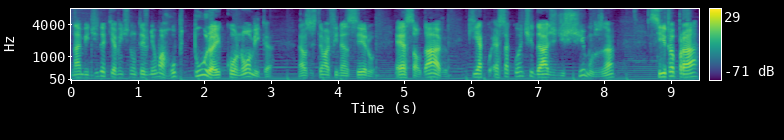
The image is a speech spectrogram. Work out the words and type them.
na medida que a gente não teve nenhuma ruptura econômica, né, o sistema financeiro é saudável, que a, essa quantidade de estímulos né, sirva para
